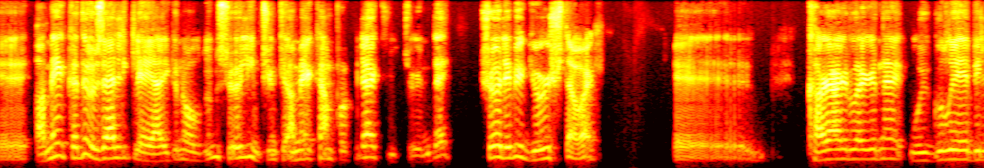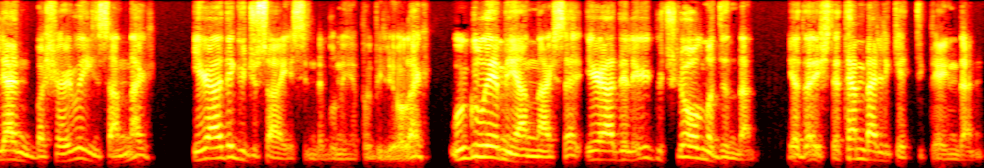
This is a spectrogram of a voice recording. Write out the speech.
E, Amerika'da özellikle yaygın olduğunu söyleyeyim. Çünkü Amerikan popüler kültüründe şöyle bir görüş de var. E, kararlarını uygulayabilen başarılı insanlar irade gücü sayesinde bunu yapabiliyorlar. Uygulayamayanlarsa iradeleri güçlü olmadığından ya da işte tembellik ettiklerinden,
